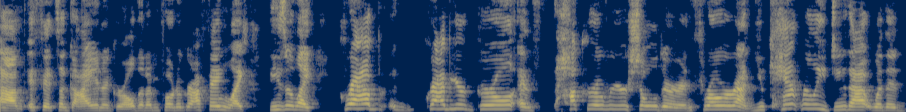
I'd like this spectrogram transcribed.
um, if it's a guy and a girl that I'm photographing, like these are like grab grab your girl and huck her over your shoulder and throw her around. You can't really do that with a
